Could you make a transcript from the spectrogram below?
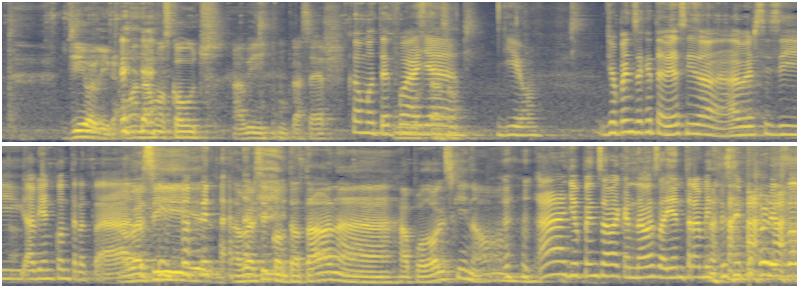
Gio Lira. ¿Cómo andamos, coach? Avi, un placer. ¿Cómo te fue allá, Gio? Yo pensé que te habías ido a, ver si sí habían contratado. A ver si, a ver si contrataban a, Podolski, ¿no? ah, yo pensaba que andabas ahí en trámites y por eso.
